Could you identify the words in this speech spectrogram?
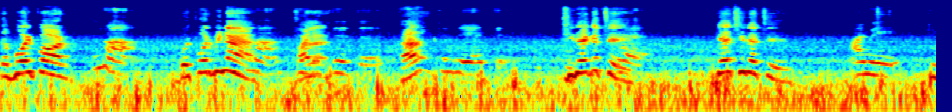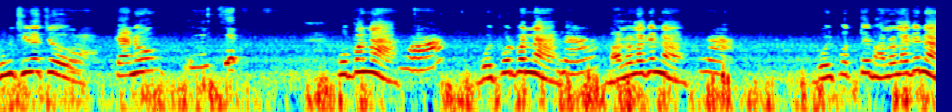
তা বই পড়। না। বই পড়বি না? হ্যাঁ? ছিঁড়ে গেছে? হ্যাঁ, কে ছিঁড়েছে? আমি। তুমি ছিঁড়েছো? হ্যাঁ। কেন? পড়বা না? বই পড়বা না? ভালো লাগে না। বই পড়তে ভালো লাগে না?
